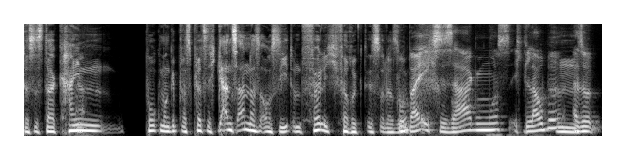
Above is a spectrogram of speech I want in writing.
Dass es da kein Pokémon gibt, was plötzlich ganz anders aussieht und völlig verrückt ist oder so. Wobei ich sagen muss, ich glaube, Hm. also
